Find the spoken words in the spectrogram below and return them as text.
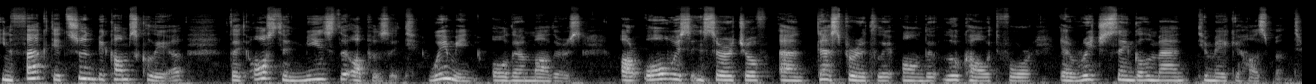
In fact, it soon becomes clear that Austen means the opposite. Women or their mothers are always in search of and desperately on the lookout for a rich single man to make a husband.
